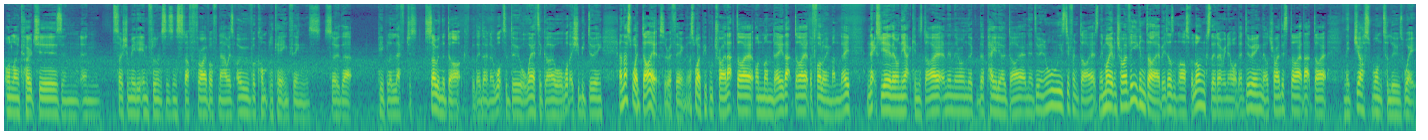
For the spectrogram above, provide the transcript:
online coaches and and social media influencers and stuff thrive off now is overcomplicating things so that people are left just so in the dark that they don't know what to do or where to go or what they should be doing. And that's why diets are a thing. That's why people try that diet on monday that diet the following monday. Next year they're on the atkins diet and then they're on the, the paleo diet and they're doing all these different diets. And they might even try a vegan diet but it doesn't last for long because they don't really know what they're doing. They'll try this diet that diet and they just want to lose weight.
